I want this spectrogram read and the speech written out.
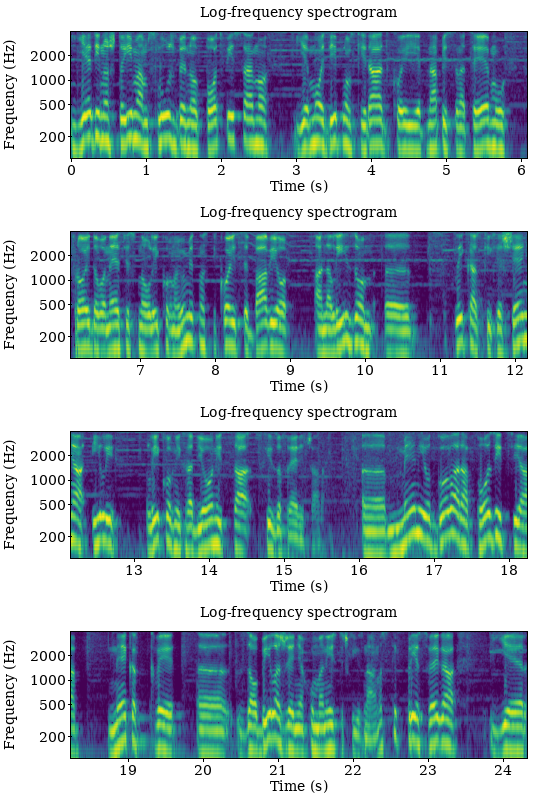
Jedino što imam službeno potpisano je moj diplomski rad koji je napisan na temu Freudovo nesvjesno u likovnoj umjetnosti koji se bavio analizom e, slikarskih rješenja ili likovnih radionica schizofreničara. E, meni odgovara pozicija nekakve e, zaobilaženja humanističkih znanosti, prije svega jer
